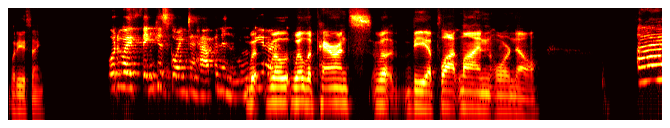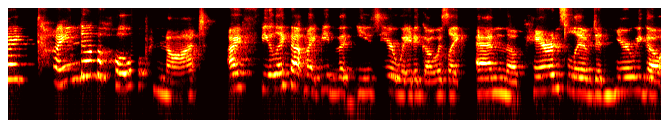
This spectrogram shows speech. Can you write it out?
what do you think? What do I think is going to happen in the Will, movie? or- will will the parents will be a plot line or no? I kind of hope not. I feel like that might be the easier way to go is like, and the parents lived, and here we go.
